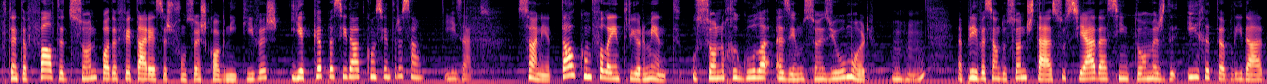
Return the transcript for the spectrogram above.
Portanto, a falta de sono pode afetar essas funções cognitivas e a capacidade de concentração. Exato. Sónia, tal como falei anteriormente, o sono regula as emoções e o humor. Uhum. A privação do sono está associada a sintomas de irritabilidade,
